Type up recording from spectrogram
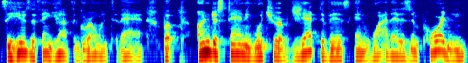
See, here's the thing you have to grow into that, but understanding what your objective is and why that is important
